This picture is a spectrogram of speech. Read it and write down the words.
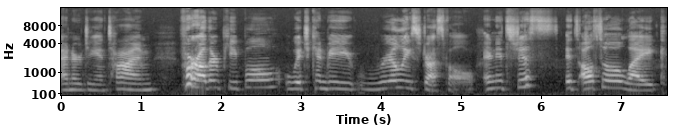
energy and time for other people, which can be really stressful. And it's just, it's also like,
